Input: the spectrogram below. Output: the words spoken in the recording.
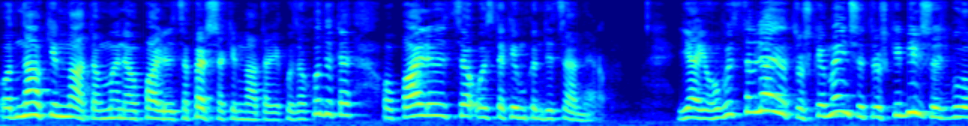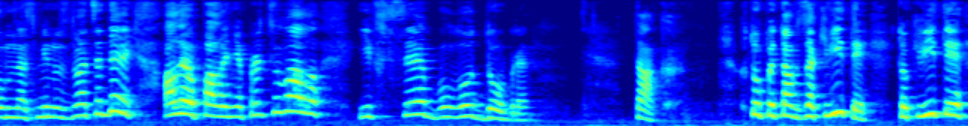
Одна кімната в мене опалюється, перша кімната, в яку заходите, опалюється ось таким кондиціонером. Я його виставляю трошки менше, трошки більше. Ось було у нас мінус 29, але опалення працювало і все було добре. Так, хто питав за квіти, то квіти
